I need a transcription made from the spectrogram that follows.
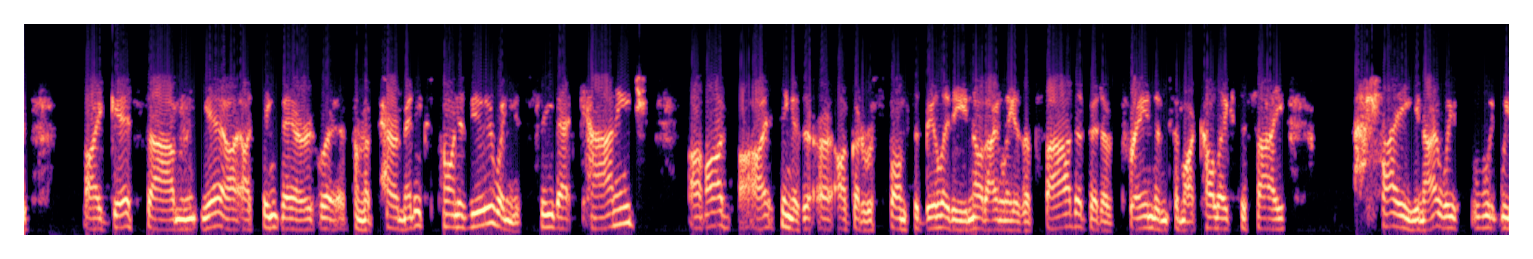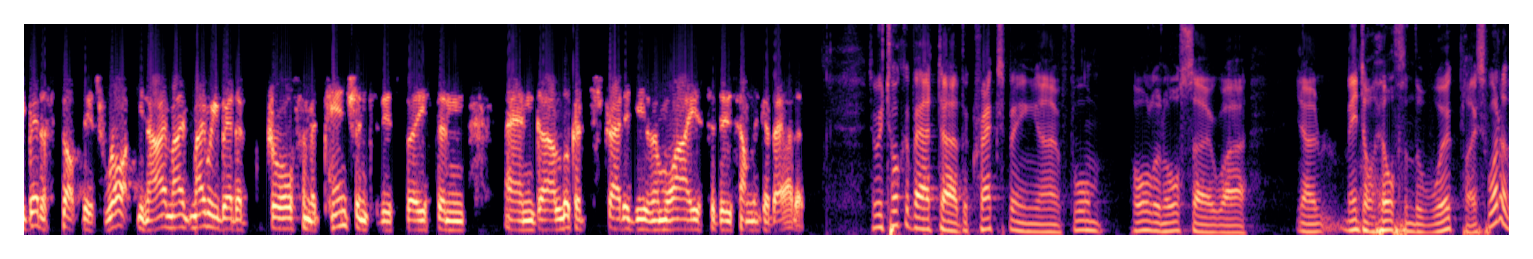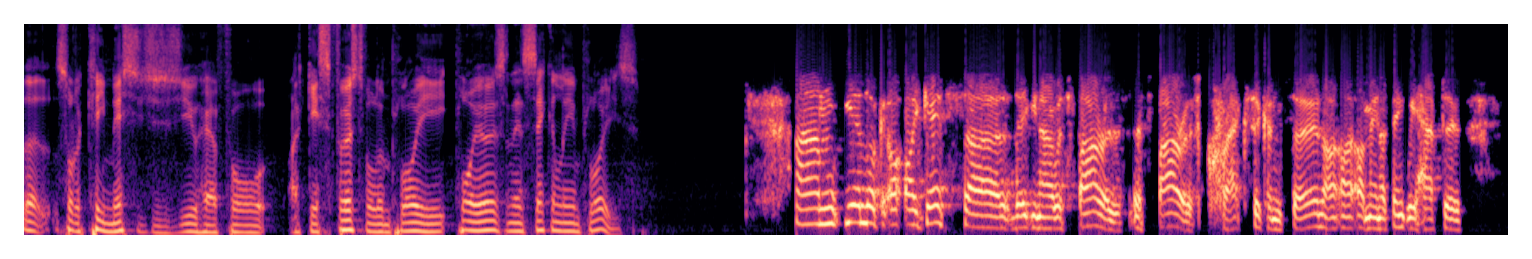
I guess, um, yeah, I think there, from a paramedic's point of view, when you see that carnage, I, I think as a, I've got a responsibility, not only as a father, but a friend, and to my colleagues to say, hey, you know, we, we, we better stop this rot. You know, maybe, maybe we better draw some attention to this beast and and uh, look at strategies and ways to do something about it. So we talk about uh, the cracks being uh, formed, Paul, and also uh, you know mental health in the workplace. What are the sort of key messages you have for, I guess, first of all, employee employers, and then secondly, employees? Um, yeah, look, I, guess uh, that you know, as far as as far as cracks are concerned, I, I mean, I think we have to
